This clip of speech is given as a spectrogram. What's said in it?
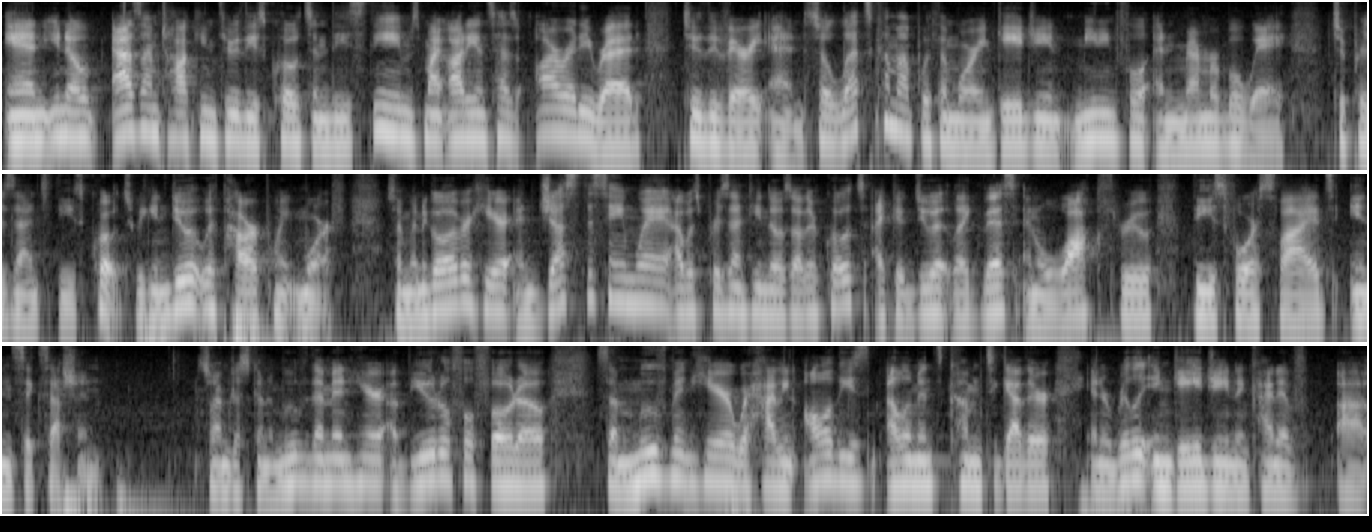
and you know, as I'm talking through these quotes and these themes, my audience has already read to the very end. So let's come up with a more engaging, meaningful, and memorable way to present these quotes. We can do it with PowerPoint Morph. So I'm gonna go over here, and just the same way I was presenting those other quotes, I could do it like this and walk through these four slides in succession. So I'm just going to move them in here. A beautiful photo, some movement here. We're having all of these elements come together in a really engaging and kind of uh,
